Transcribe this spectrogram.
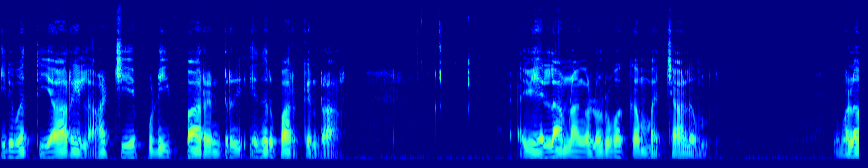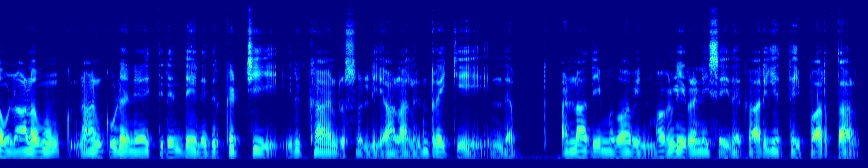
இருபத்தி ஆறில் ஆட்சியை பிடிப்பார் என்று எதிர்பார்க்கின்றார். இவையெல்லாம் நாங்கள் ஒரு பக்கம் வச்சாலும் இவ்வளவு நாளமும் நான் கூட நினைத்திருந்தேன் எதிர்க்கட்சி இருக்கா என்று சொல்லி. ஆனால் இன்றைக்கு இந்த அதிமுகவின் மகளிர் அணி செய்த காரியத்தை பார்த்தால்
